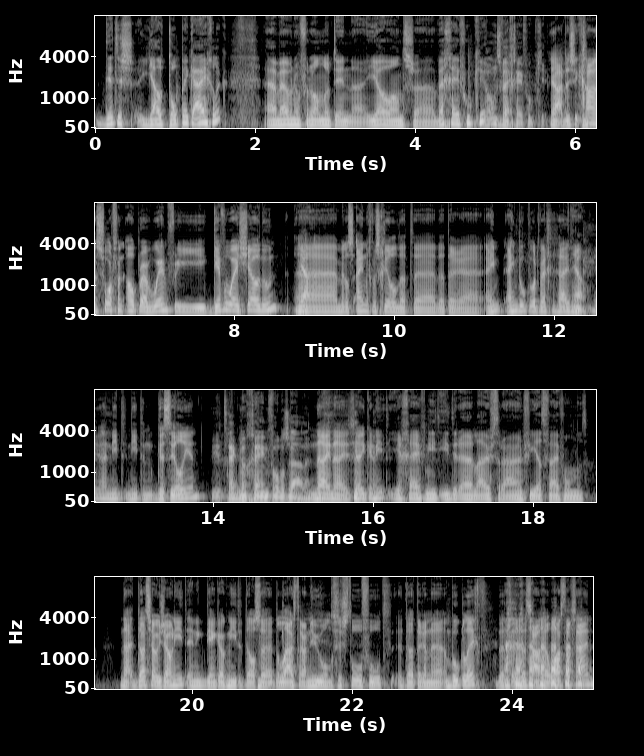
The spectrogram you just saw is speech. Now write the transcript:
dit is jouw topic eigenlijk. Eh, we hebben hem veranderd in eh, Johans eh, weggeefhoekje. Ja, ons weggeefhoekje. Ja, dus ik ga een soort van Oprah Winfrey giveaway show doen. Ja. Eh, met als enige verschil dat, eh, dat er eh, één, één boek wordt weggegeven. Ja. niet, niet een gazillion. Je trekt nog geen volle zalen. Nee, nee, zeker niet. Je geeft niet iedere luisteraar een Fiat 500. Nou, dat sowieso niet. En ik denk ook niet dat als eh, de luisteraar nu onder zijn stoel voelt dat er een, eh, een boek ligt. Dat, eh, dat zou heel lastig zijn.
